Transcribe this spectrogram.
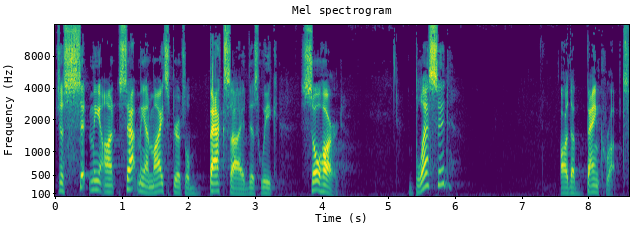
just sit me on, sat me on my spiritual backside this week so hard. Blessed are the bankrupt.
